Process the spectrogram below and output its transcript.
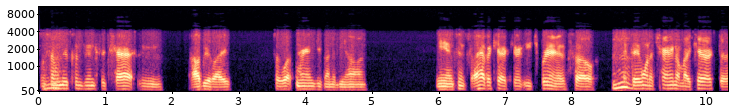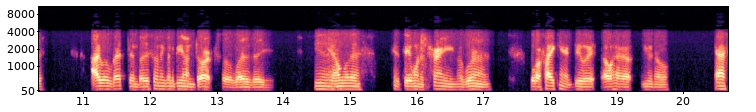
when Mhm. someone new comes into the chat, and I'll be like, so what brand you going to be on? And since I have a character in each brand, so Mhm. if they want to train on my character, I will let them, but it's only going to be on dark. So whether they, yeah. you know, I'm gonna if they want to train or learn, or if I can't do it, I'll have you know, ask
